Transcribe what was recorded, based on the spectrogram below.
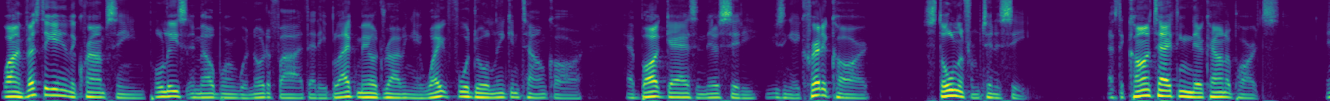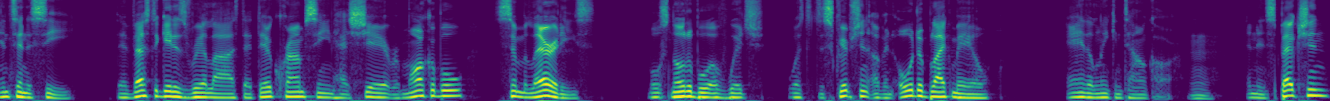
while investigating the crime scene, police in Melbourne were notified that a black male driving a white four door Lincoln Town car had bought gas in their city using a credit card stolen from Tennessee. After contacting their counterparts in Tennessee, the investigators realized that their crime scene had shared remarkable similarities, most notable of which was the description of an older black male and a Lincoln Town car. Mm. An inspection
